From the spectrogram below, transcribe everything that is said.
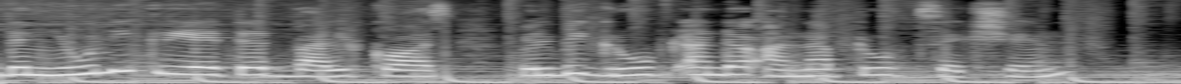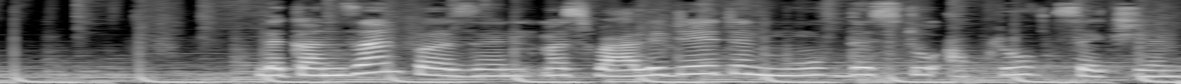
The newly created bulk cost will be grouped under Unapproved section. The concerned person must validate and move this to Approved section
